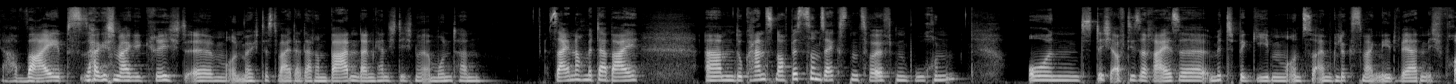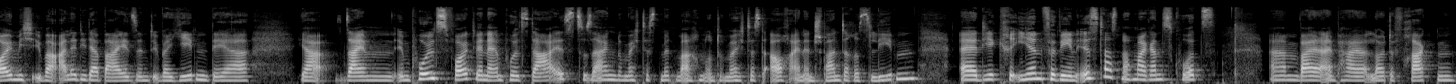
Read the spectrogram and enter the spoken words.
ja, Vibes, sage ich mal, gekriegt ähm, und möchtest weiter darin baden, dann kann ich dich nur ermuntern. Sei noch mit dabei. Ähm, du kannst noch bis zum 6.12. buchen und dich auf diese Reise mitbegeben und zu einem Glücksmagnet werden. Ich freue mich über alle, die dabei sind, über jeden, der ja seinem Impuls folgt, wenn der Impuls da ist, zu sagen, du möchtest mitmachen und du möchtest auch ein entspannteres Leben äh, dir kreieren. Für wen ist das? Nochmal ganz kurz, ähm, weil ein paar Leute fragten,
